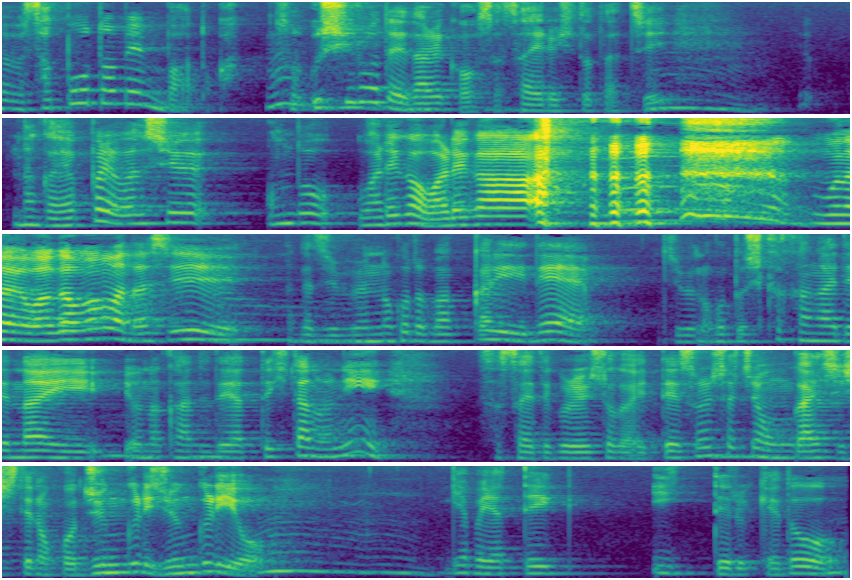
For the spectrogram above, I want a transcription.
例えばサポートメンバーとか、うんその後ろで誰かを支える人たち、うん。なんかやっぱり私本当我が我がもうなんかわがままだし、うん。なんか自分のことばっかりで自分のことしか考えてないような感じでやってきたのに支えてくれる人がいてその人たちに恩返ししてのこうじゅんぐりじゅん。ぐりをやっぱやっていいってるけど、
